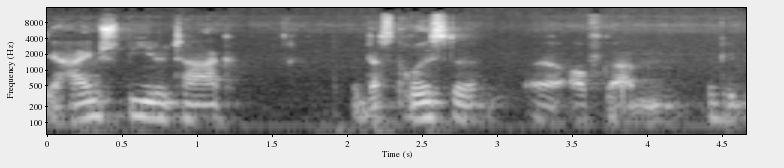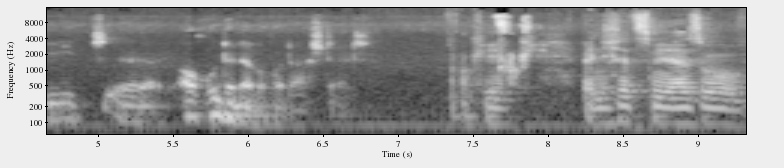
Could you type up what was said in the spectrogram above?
der Heimspieltag das größte äh, Aufgabengebiet äh, auch unter der Woche darstellt. Okay. Wenn ich jetzt mir so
